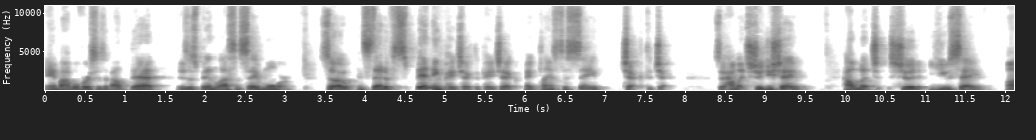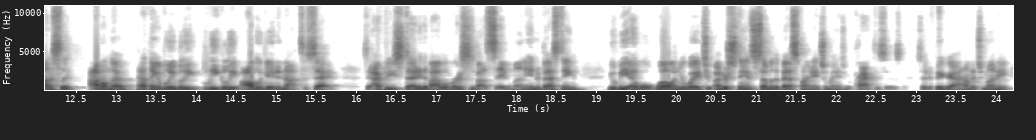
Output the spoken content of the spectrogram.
and Bible verses about debt is to spend less and save more. So instead of spending paycheck to paycheck, make plans to save check to check. So how much should you save? How much should you save? Honestly, I don't know. I think I'm legally, legally obligated not to say. So after you study the Bible verses about saving money and investing, you'll be able well on your way to understand some of the best financial management practices. So to figure out how much money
